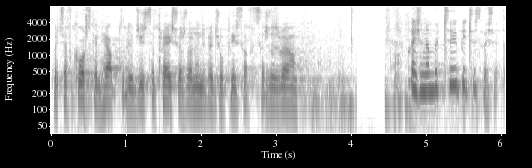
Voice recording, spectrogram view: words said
which of course can help to reduce the pressures on individual police officers as well. Question number two, Beatrice Wishart.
